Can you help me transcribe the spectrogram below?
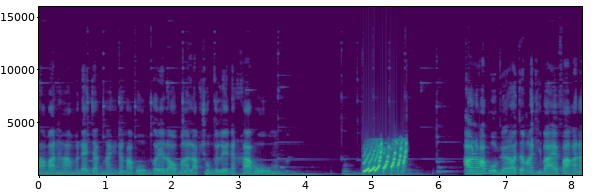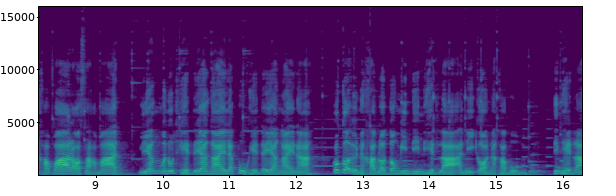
สามารถหามันได้จากไหนนะครับผมก็เดี๋ยวเรามารับชมกันเลยนะครับผม เอานะครับผมเดี๋ยวเราจะมาอธิบายให้ฟังกันนะครับ ว่าเราสามารถเลี้ยงมนุษย์เห็ดได้ยังไง และปลูกเห็ดได้ยังไงนะ ก็ก่อนอื่นนะครับ เราต้องมีดินเห็ดราอันนี้ก่อนนะครับผมดินเห็ดรา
